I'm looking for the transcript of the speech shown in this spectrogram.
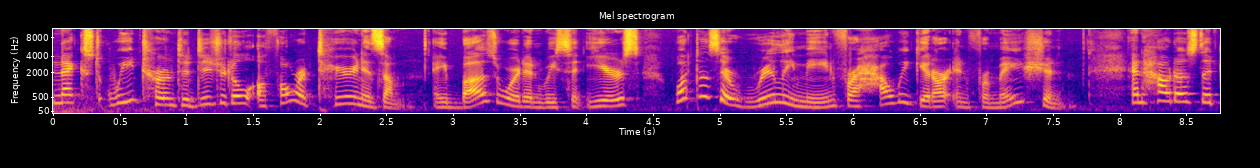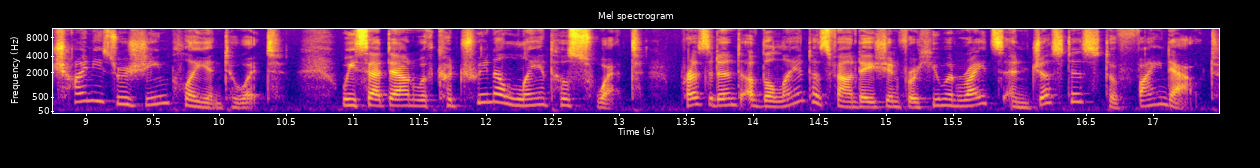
Next, we turn to digital authoritarianism, a buzzword in recent years. What does it really mean for how we get our information? And how does the Chinese regime play into it? We sat down with Katrina Lantos Swett, president of the Lantos Foundation for Human Rights and Justice, to find out.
